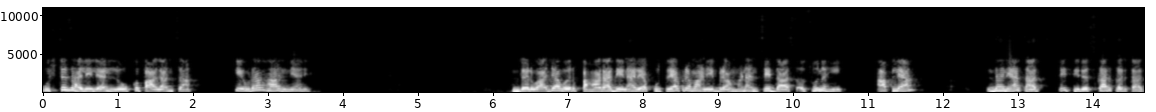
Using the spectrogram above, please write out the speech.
पुष्ट झालेल्या लोकपालांचा केवढा हा अन्याय? दरवाजावर पहारा देणाऱ्या कुत्र्याप्रमाणे ब्राह्मणांचे दास असूनही आपल्या धन्याचाच ते तिरस्कार करतात.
